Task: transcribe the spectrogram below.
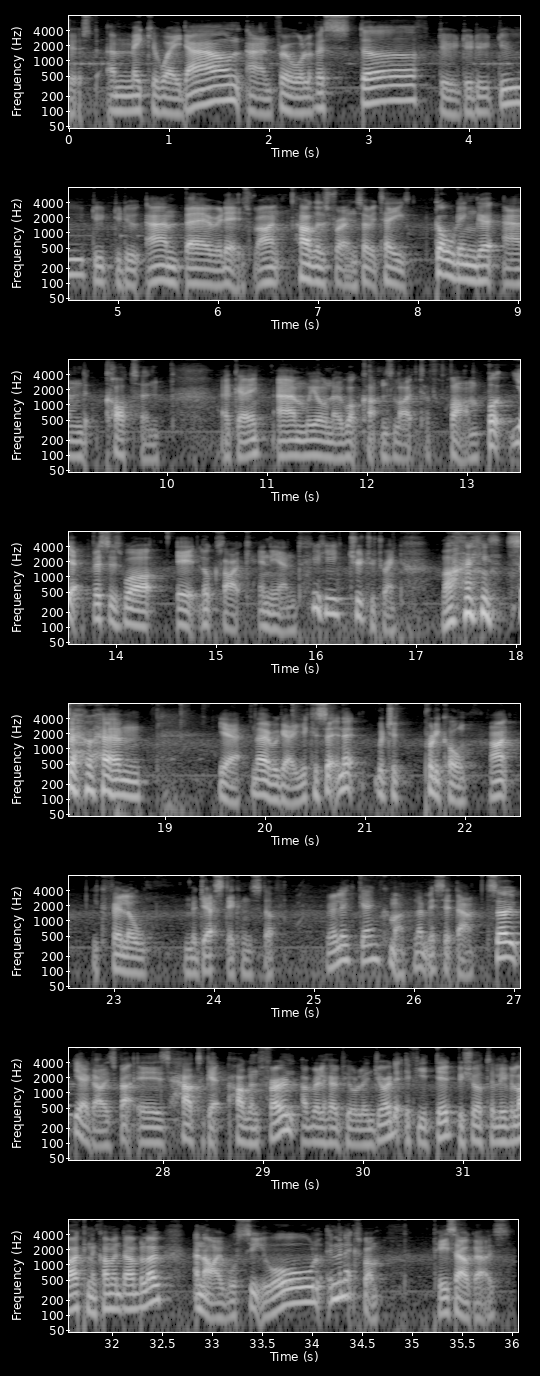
just uh, make your way down and through all of this stuff. Do do do do do do do, and there it is, right? Hargon's Throne. So it takes gold ingot and cotton. Okay, and we all know what cotton's like to farm. But yeah, this is what it looks like in the end. Hee choo choo train. Right. so um, yeah, there we go. You can sit in it, which is pretty cool, right? You can feel all majestic and stuff. Really? Game? Come on, let me sit down. So, yeah, guys, that is how to get Hargon's Throne. I really hope you all enjoyed it. If you did, be sure to leave a like and a comment down below, and I will see you all in the next one. Peace out, guys.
